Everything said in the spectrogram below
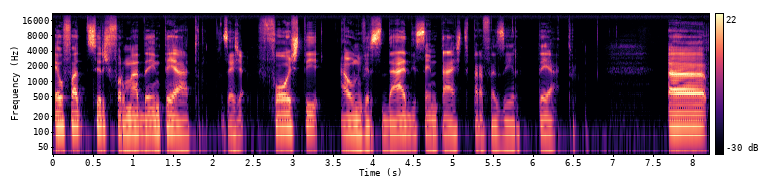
é o fato de seres formada em teatro. Ou seja, foste à universidade, sentaste para fazer teatro. Uh,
